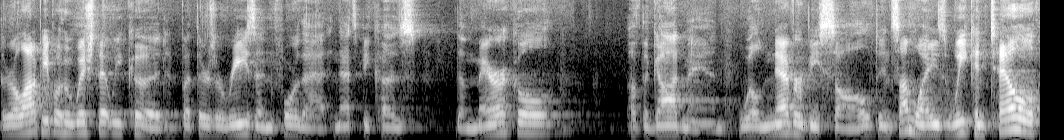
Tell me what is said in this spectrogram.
There are a lot of people who wish that we could, but there's a reason for that, and that's because the miracle of the God man will never be solved. In some ways, we can tell,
